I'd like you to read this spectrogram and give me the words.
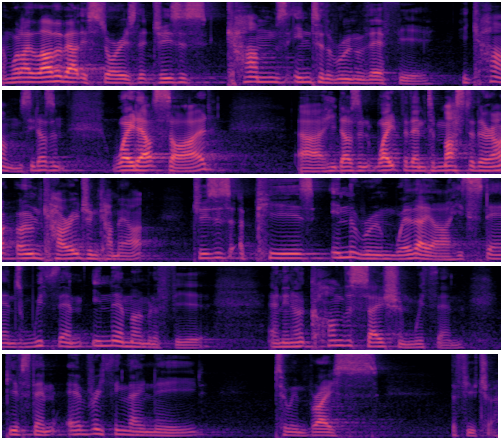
And what I love about this story is that Jesus comes into the room of their fear. He comes, He doesn't wait outside, uh, He doesn't wait for them to muster their own courage and come out. Jesus appears in the room where they are. He stands with them in their moment of fear and in a conversation with them gives them everything they need to embrace the future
